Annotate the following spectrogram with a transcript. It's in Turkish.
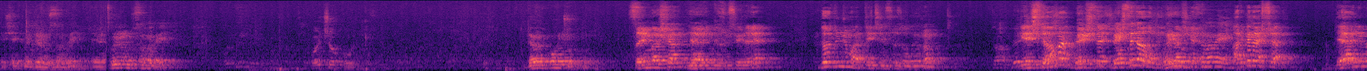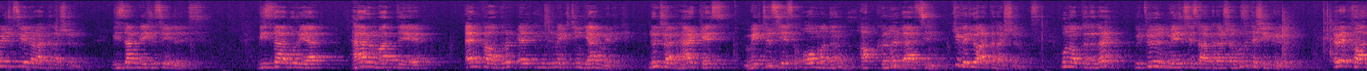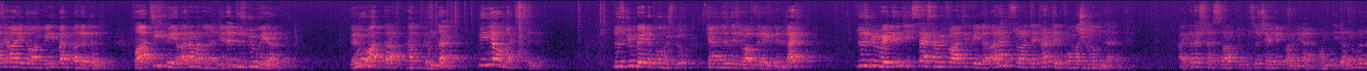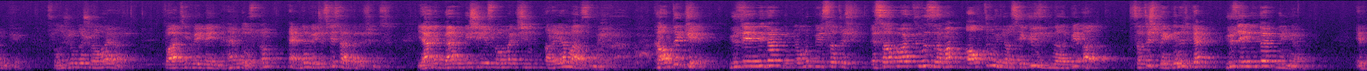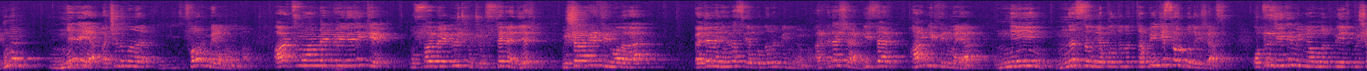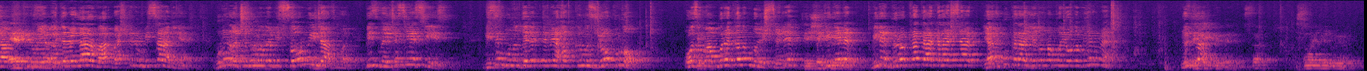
Teşekkür ediyorum Mustafa Bey. Evet. Buyurun Mustafa Bey. Oy çok oy. Dört oy çoktu. Sayın Başkan, değerli meclis üyeleri, dördüncü madde için söz alıyorum. Geçti ama beşte, beşte de alabilir Buyurun başkan. Mustafa Bey. Arkadaşlar, değerli meclis üyeleri arkadaşlarım, bizler meclis üyeleriyiz. Bizler buraya her maddeyi el kaldırıp el indirmek için gelmedik. Lütfen herkes meclis üyesi olmanın hakkını versin. Ki veriyor arkadaşlarımız. Bu noktada da bütün meclis üyesi arkadaşlarımıza teşekkür ediyorum. Evet Fatih Aydoğan Bey'i ben aradım. Fatih Bey'i aramadan önce de Düzgün Bey'i aradım. Ve madde hakkında bilgi almak istedim. Düzgün Bey'le konuştuk. Kendileri de cevap verebilirler. Düzgün Bey dedi ki istersen bir Fatih Bey'le ara sonra tekrar telefonlaşalım dendi. Arkadaşlar saat 9'a çeyrek var ya. 12'de aramadım ki. Sonucunda şu olay var. Fatih Bey benim hem dostum hem de meclis üyesi arkadaşımız. Yani ben bir şeyi sormak için arayamaz mıyım? Kaldı ki 154 milyonluk bir satış. Hesaba baktığınız zaman 6 milyon 800 bin lira bir satış beklenirken 154 milyon. E bunun nereye açılımını sormayalım mı? Artı Muhammed Bey dedi ki Mustafa Bey 3,5 senedir müşavir firmalara ödemenin nasıl yapıldığını bilmiyorum. Arkadaşlar bizler hangi firmaya neyin nasıl yapıldığını tabii ki sorgulayacağız. 37 milyonluk bir müşavir Evet, firmaya evet. ödemeler var. Başkanım bir saniye. Bunun açılımını biz sormayacağız mı? Biz meclis üyesiyiz. Bizim bunu denetlemeye hakkımız yok mu? O zaman bırakalım bu işleri. Teşekkür Gidelim. ederim. Bir de bürokrat arkadaşlar yani bu kadar yanılma payı olabilir mi? Lütfen. Teşekkür ederim. İsmail Bey buyurun.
